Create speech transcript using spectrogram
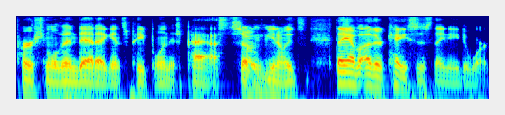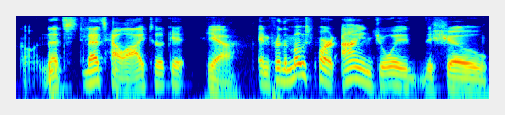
personal vendetta against people in his past. So Mhm. you know, it's they have other cases they need to work on. That's that's how I took it. Yeah. And for the most part, I enjoyed the show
